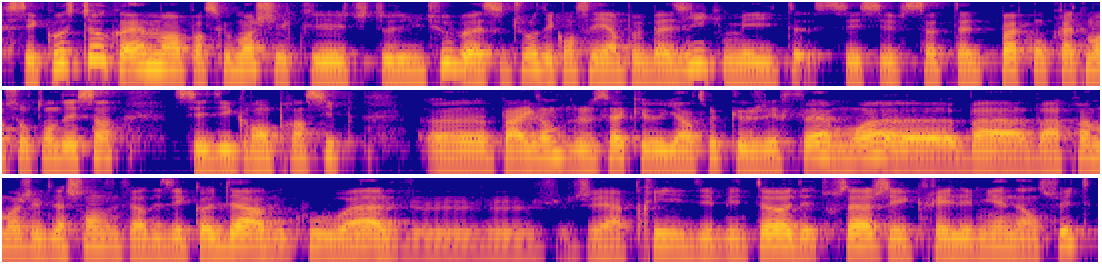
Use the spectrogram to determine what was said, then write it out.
c'est costaud quand même, hein, parce que moi, je sais que les tutos YouTube, c'est toujours des conseils un peu basiques, mais c'est ça t'aide pas concrètement sur ton dessin. C'est des grands principes. par exemple, je sais qu'il y a un truc que j'ai fait, moi, bah, bah après, moi, j'ai de la chance de faire des écoles d'art, du coup, voilà, j'ai appris des méthodes et tout ça, j'ai créé les miennes ensuite.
